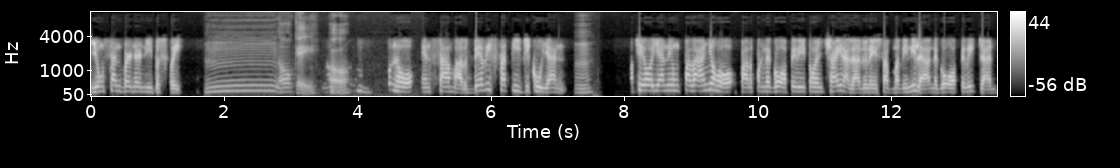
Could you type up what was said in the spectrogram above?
yung San Bernardino Strait. Mm, okay. Oo. Bicol ho and Samar, very strategic ho yan. Mm. Kasi ho, yan yung paraan nyo ho para pag nag-ooperate ho ng China, lalo na yung submarine nila, nag-ooperate dyan,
